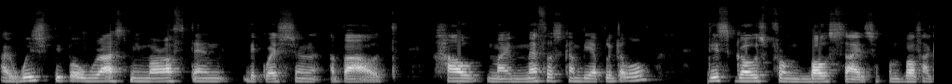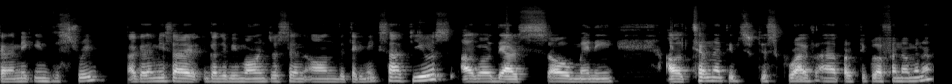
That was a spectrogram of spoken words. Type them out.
I wish people would ask me more often the question about how my methods can be applicable. This goes from both sides, from both academic industry. Academics are going to be more interested on the techniques I've used, although there are so many alternatives to describe a particular phenomena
